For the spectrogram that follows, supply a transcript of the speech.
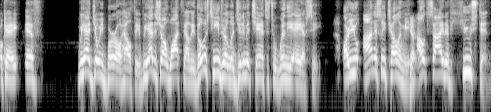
okay, if we had Joey Burrow healthy, if we had Deshaun Watson healthy, those teams are legitimate chances to win the AFC. Are you honestly telling me, yep. outside of Houston,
